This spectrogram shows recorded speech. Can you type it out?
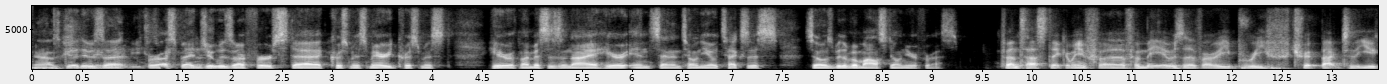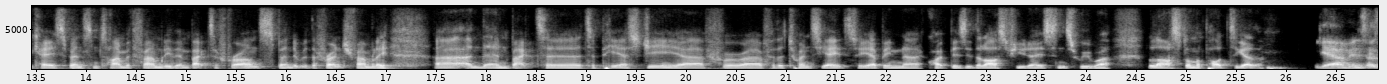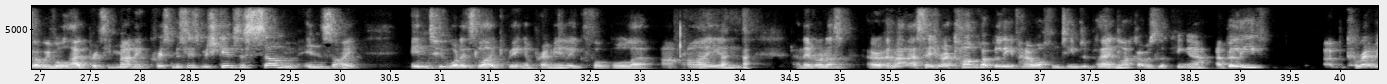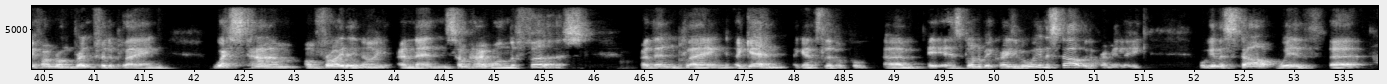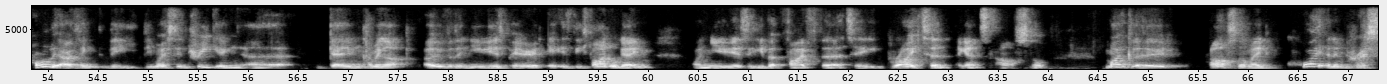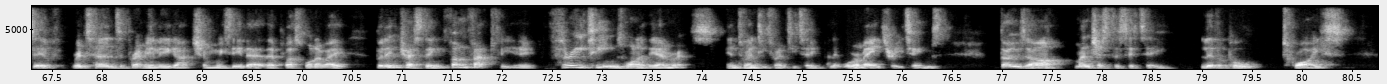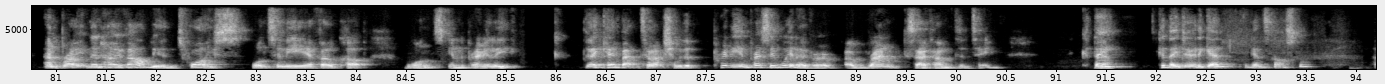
Yeah, it was good. It was uh, for us, Benj. It was our first uh, Christmas, married Christmas here with my missus and I here in San Antonio, Texas. So it was a bit of a milestone year for us. Fantastic. I mean, for, for me, it was a very brief trip back to the UK, spend some time with family, then back to France, spend it with the French family, uh, and then back to, to PSG uh, for uh, for the 28th. So, yeah, been uh, quite busy the last few days since we were last on the pod together. Yeah, I mean, it sounds like we've all had pretty manic Christmases, which gives us some insight into what it's like being a Premier League footballer. I, I and and everyone else are I'm at that stage where I can't quite believe how often teams are playing. Like I was looking at, I believe, uh, correct me if I'm wrong, Brentford are playing West Ham on Friday night, and then somehow on the first are then playing again against Liverpool. Um, it has gone a bit crazy, but we're going to start with the Premier League. We're going to start with uh, probably, I think, the the most intriguing uh, game coming up over the New Year's period. It is the final game on New Year's Eve at five thirty. Brighton against Arsenal. Mike Lahoud, Arsenal made quite an impressive return to Premier League action. We see there they're plus one hundred eight. But interesting fun fact for you: three teams won at the Emirates in twenty twenty two, and it will remain three teams. Those are Manchester City, Liverpool twice, and Brighton and Hove Albion twice, once in the EFL Cup, once in the Premier League. They came back to action with a pretty impressive win over a, a ranked Southampton team. Could they could they do it again against Arsenal?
